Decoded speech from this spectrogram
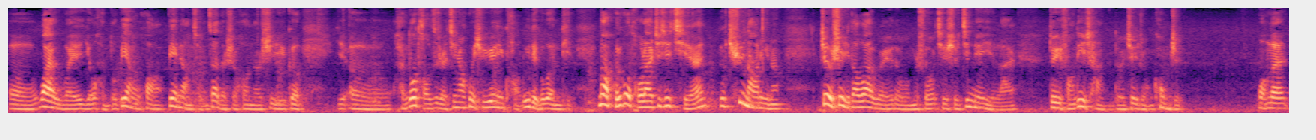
呃外围有很多变化、变量存在的时候呢，是一个也呃很多投资者经常会去愿意考虑的一个问题。那回过头来，这些钱又去哪里呢？这个涉及到外围的，我们说，其实今年以来对于房地产的这种控制，我们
